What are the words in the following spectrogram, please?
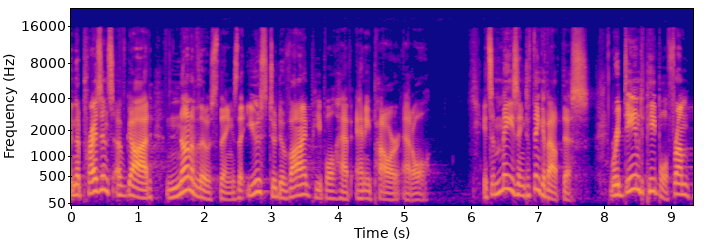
In the presence of God, none of those things that used to divide people have any power at all. It's amazing to think about this. Redeemed people from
